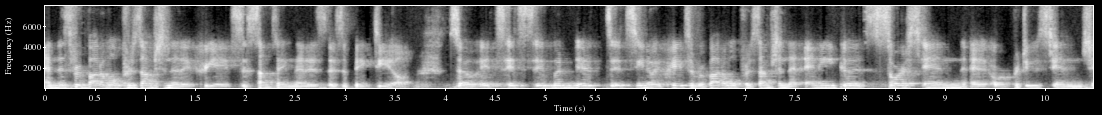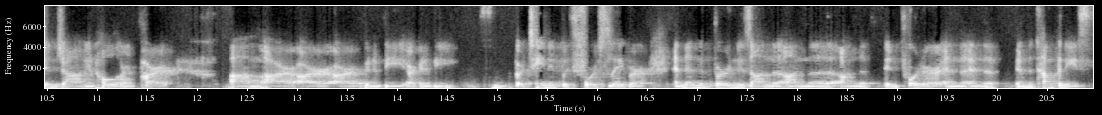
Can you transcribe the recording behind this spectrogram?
And this rebuttable presumption that it creates is something that is, is a big deal. So it's it's it would it's, it's you know it creates a rebuttable presumption that any goods sourced in eh, or produced in Xinjiang in whole or in part um, are are, are going to be are going to be tainted with forced labor, and then the burden is on the on the on the importer and the and the and the companies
